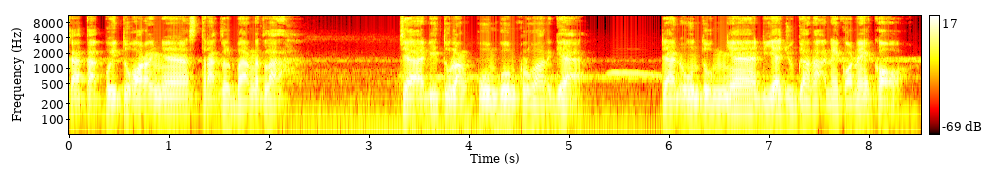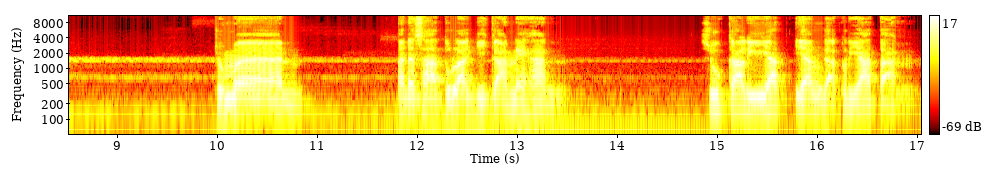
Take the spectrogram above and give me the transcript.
kakakku itu orangnya struggle banget lah. Jadi tulang punggung keluarga. Dan untungnya dia juga gak neko-neko. Cuman ada satu lagi keanehan. Suka lihat yang gak kelihatan.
